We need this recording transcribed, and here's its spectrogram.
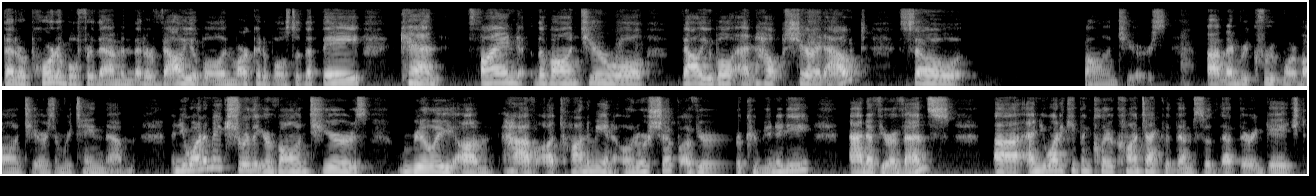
that are portable for them and that are valuable and marketable so that they can find the volunteer role valuable and help share it out. So volunteers um, and recruit more volunteers and retain them. And you want to make sure that your volunteers really um, have autonomy and ownership of your community and of your events uh, and you want to keep in clear contact with them so that they're engaged.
